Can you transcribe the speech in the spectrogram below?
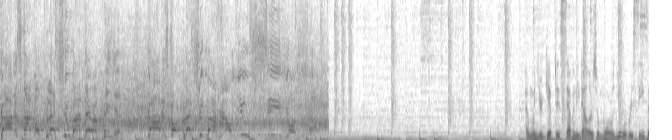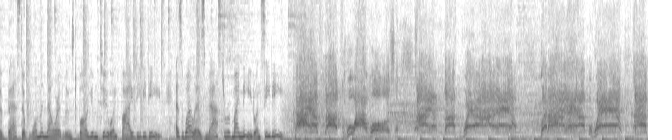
God is not going to bless you by their opinion. God is going to bless you by how you see yourself. And when your gift is $70 or more, you will receive the Best of Woman Thou Art Loosed Volume 2 on 5 DVDs, as well as Master of My Need on CD. I am not who I was. I am not where I am, but I am where I'm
